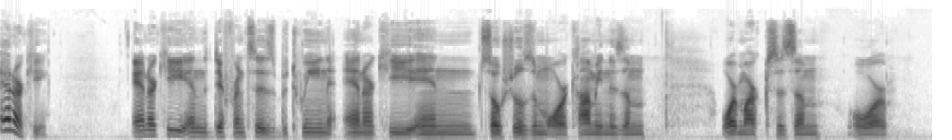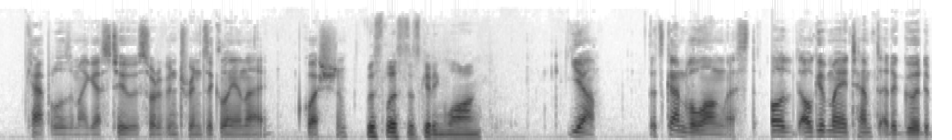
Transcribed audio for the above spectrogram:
anarchy. Anarchy and the differences between anarchy and socialism or communism or Marxism or capitalism, I guess, too, is sort of intrinsically in that question. This list is getting long. Yeah, that's kind of a long list. I'll, I'll give my attempt at a good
